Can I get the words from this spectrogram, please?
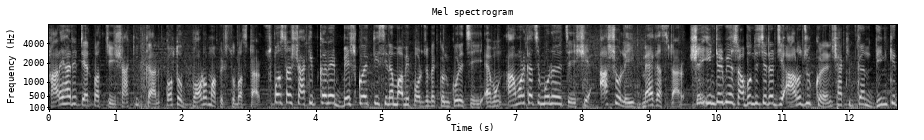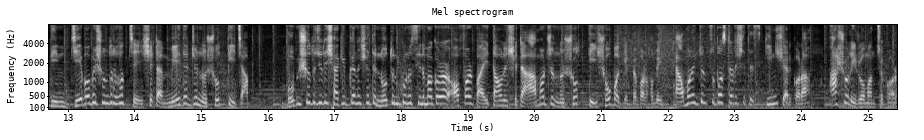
হারে হারে টের পাচ্ছি শাকিব খান, কত বড় মাপের সুপারস্টার। সুপারস্টার শাকিব খানের বেশ কয়েকটি সিনেমা আমি পর্যবেক্ষণ করেছি এবং আমার কাছে মনে হয়েছে সে আসলেই মেগাস্টার। সেই ইন্টারভিউ শ্রাবন্তী চ্যাটার্জি আরও যোগ করেন, শাকিব খান দিনকে দিন যেভাবে সুন্দর হচ্ছে, সেটা মেয়েদের জন্য সত্যিই চাপ। ভবিষ্যতে যদি শাকিব খানের সাথে নতুন কোনো সিনেমা করার অফার পাই, তাহলে সেটা আমার জন্য সত্যি সৌভাগ্যের ব্যাপার হবে। এমন একজন সুপারস্টারের সাথে স্ক্রিন শেয়ার করা আসলেই রোমাঞ্চকর।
